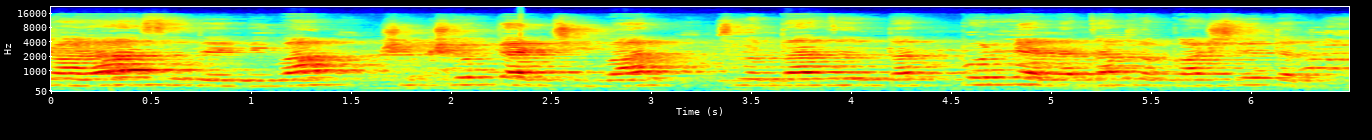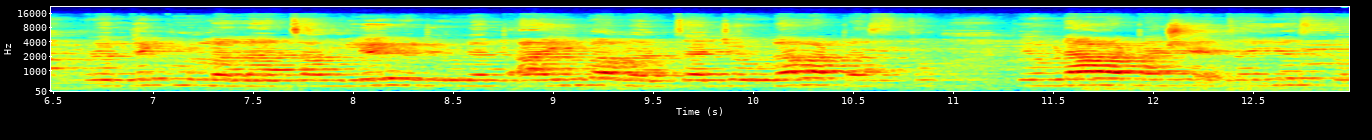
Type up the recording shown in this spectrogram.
शाळा असू दे दिवा शिक्षक त्याची वाद स्वतः जगतात पण ज्ञानाचा प्रकाश देतात. प्रत्येक मुलाला चांगले घडविण्यात आई बाबांचा जेवढा वाटा असतो एवढा वाटा शाळेचाही असतो.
